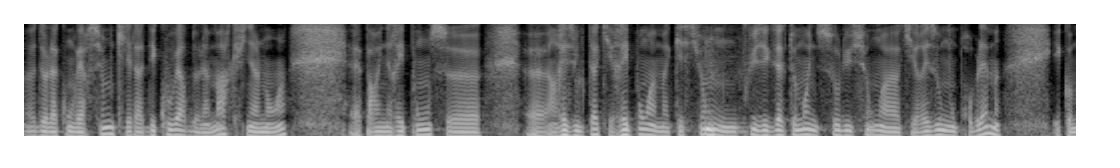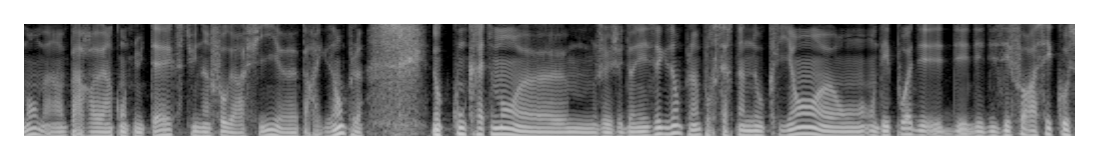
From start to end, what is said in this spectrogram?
euh, de la conversion, qui est la découverte de la marque finalement, hein, par une réponse, un résultat qui répond à ma question, mm. ou plus exactement une solution qui résout mon problème. Et comment? Ben, Par un contenu texte, une infographie, par exemple. Donc concrètement, j'ai donné des exemples. Hein. pour certains de nos clients, on, déploie des, des efforts assez costauds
